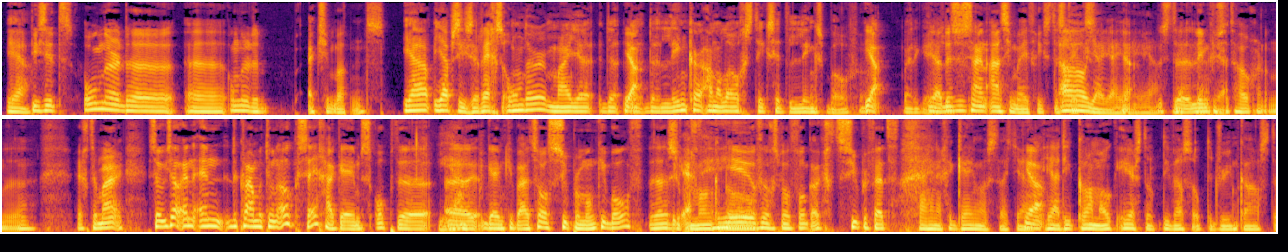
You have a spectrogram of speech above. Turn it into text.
ja. die zit onder de, eh, onder de action buttons. Ja, ja, precies. Rechtsonder, maar je, de, Ja. de, de linker analoge stick zit linksboven. Ja, Bij de game. ja, dus ze zijn asymmetrisch, de Oh, sticks. ja, ja, ja, ja. Dus de linker zit hoger dan de rechter. Maar sowieso, en, en er kwamen toen ook Sega-games op de eh, Gamecube uit, zoals Super Monkey Ball. Dat heb ik Super echt Monkey Ball. heel veel gespeeld, vond ik ook echt super vet. Geinige game was dat, ja. Ja. die kwam ook eerst op, die was op de Dreamcast.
